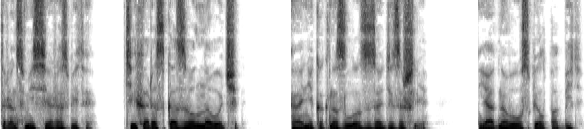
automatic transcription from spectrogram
Трансмиссия разбита. Тихо рассказывал наводчик. Они как назло сзади зашли. Я одного успел подбить.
